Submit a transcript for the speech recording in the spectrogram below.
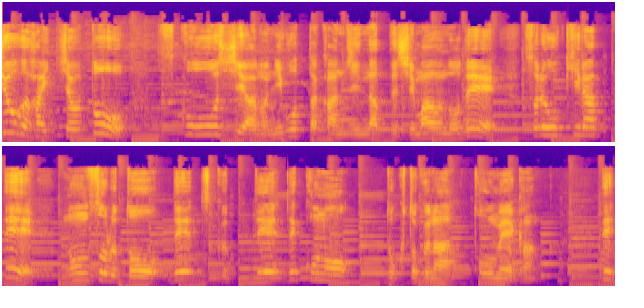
塩が入っちゃうと少しあの濁った感じになってしまうのでそれを嫌ってノンソルトで作ってでこの独特な透明感。で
